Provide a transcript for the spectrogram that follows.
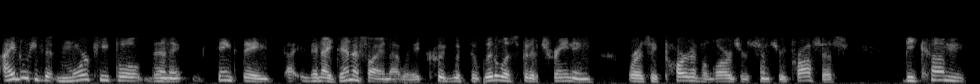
I believe that more people than I think they than identify in that way could, with the littlest bit of training or as a part of a larger sensory process, become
